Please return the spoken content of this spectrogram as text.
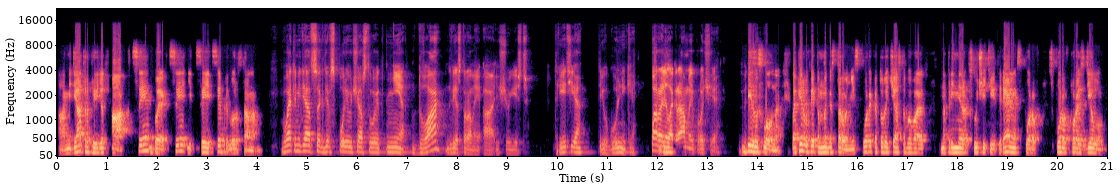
А медиатор приведет А к С, Б к С и С и С предложит сторонам. Бывает ли медиация, где в споре участвуют не два, две стороны, а еще есть третья, треугольники, параллелограммы и прочее? Безусловно. Во-первых, это многосторонние споры, которые часто бывают, например, в случае территориальных споров, споров по разделу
